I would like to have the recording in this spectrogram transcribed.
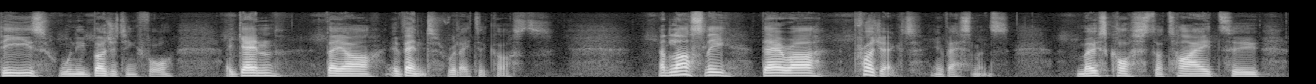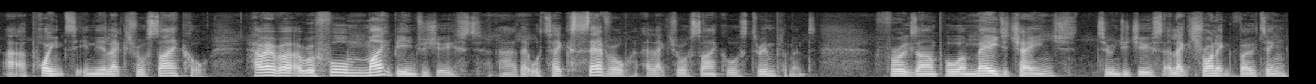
these will need budgeting for. Again, they are event-related costs. And lastly, there are project investments. Most costs are tied to uh, a point in the electoral cycle. However, a reform might be introduced uh, that will take several electoral cycles to implement. For example, a major change to introduce electronic voting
